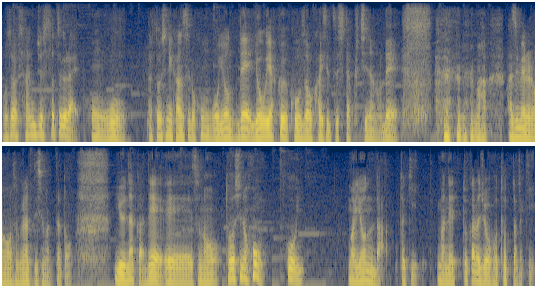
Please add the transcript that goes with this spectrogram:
おそらく30冊ぐらい本を投資に関する本を読んで、ようやく講座を開設した口なので まあ、始めるのが遅くなってしまったという中で、えー、その投資の本を、まあ、読んだ時、まあ、ネットから情報を取った時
